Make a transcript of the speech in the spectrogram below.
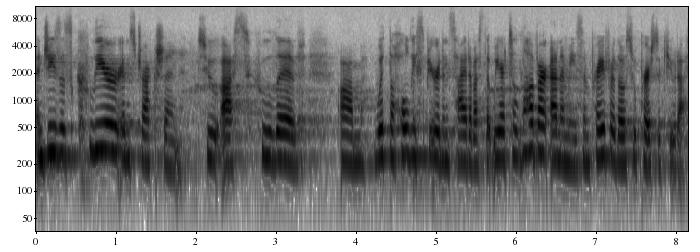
and Jesus' clear instruction to us who live um, with the Holy Spirit inside of us that we are to love our enemies and pray for those who persecute us.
